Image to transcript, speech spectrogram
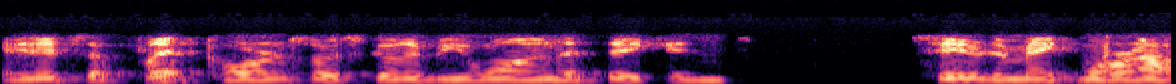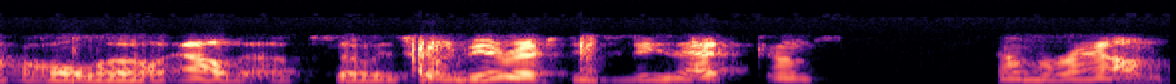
And it's a flint corn, so it's going to be one that they can seem to make more alcohol out of. So it's going to be interesting to see that comes come around.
